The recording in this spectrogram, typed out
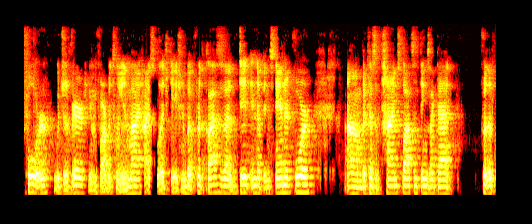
for, which is very few and far between in my high school education, but for the classes I did end up in standard for, um, because of time slots and things like that, for the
